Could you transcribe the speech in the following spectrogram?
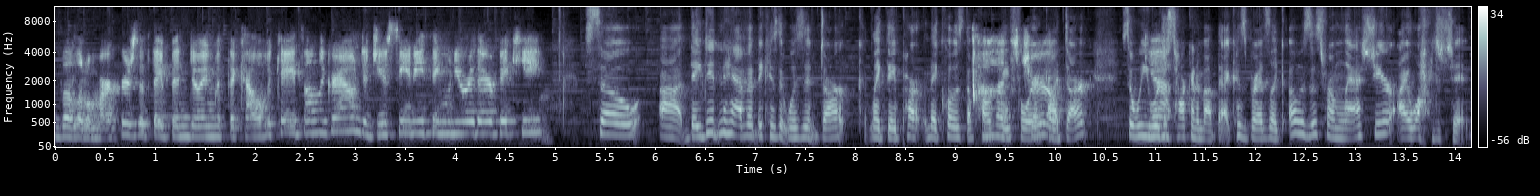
the little markers that they've been doing with the cavalcades on the ground. Did you see anything when you were there, Vicky? So uh, they didn't have it because it wasn't dark. Like they part, they closed the park Oh, before it got dark. So we were just talking about that because Brad's like, "Oh, is this from last year?" I watched it.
